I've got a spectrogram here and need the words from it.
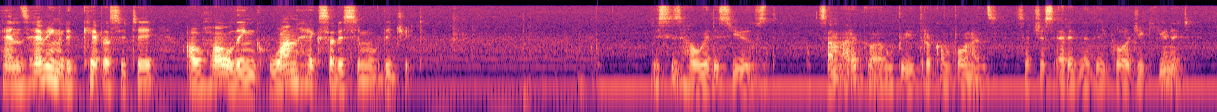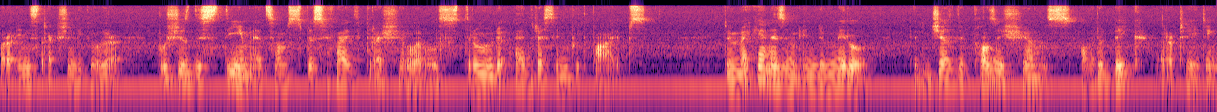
hence having the capacity of holding one hexadecimal digit. This is how it is used. Some other computer components, such as arithmetic logic unit or instruction decoder, pushes the steam at some specified pressure levels through the address input pipes. The mechanism in the middle adjusts the positions of the big rotating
